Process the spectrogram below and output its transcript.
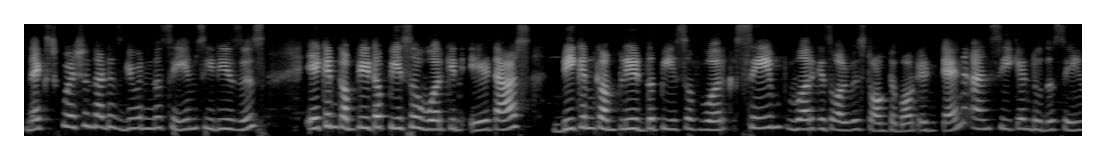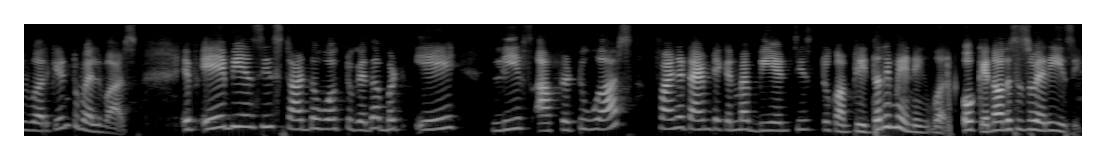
Next question that is given in the same series is A can complete a piece of work in 8 hours, B can complete the piece of work, same work is always talked about in 10 and C can do the same work in 12 hours. If A, B and C start the work together but A leaves after 2 hours, find the time taken by B and C to complete the remaining work. Okay, now this is very easy.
